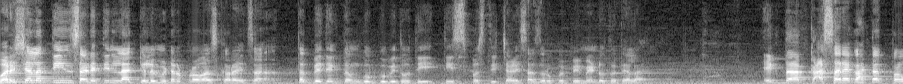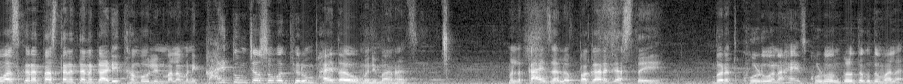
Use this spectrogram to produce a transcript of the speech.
वर्षाला तीन साडेतीन लाख किलोमीटर प्रवास करायचा. तब्येत एकदम गुबगुबीत होती. तीस पस्तीस चाळीस हजार रुपये पेमेंट होतं त्याला. एकदा कासाऱ्या घाटात प्रवास करत असताना त्यानं गाडी थांबवली मला म्हणे काय तुमच्यासोबत फिरून फायदा हो? म्हणे महाराज. म्हणलं काय झालं? पगार जास्त आहे. बरं खोडवण आहेच. खोडवण कळतं का तुम्हाला?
